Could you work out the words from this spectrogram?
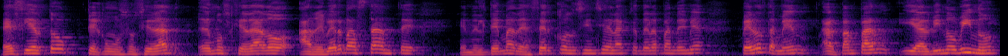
Es cierto que como sociedad hemos quedado a deber bastante en el tema de hacer conciencia de la, de la pandemia, pero también al pan pan y al vino vino,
